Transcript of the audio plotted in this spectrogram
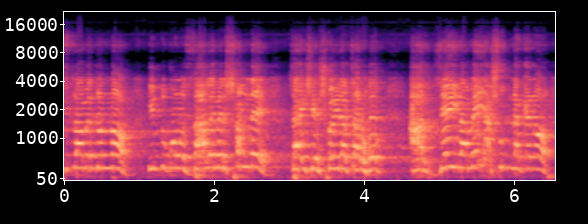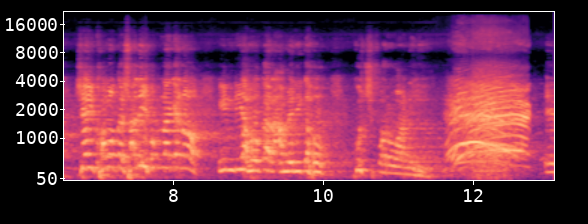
ইসলামের জন্য কিন্তু কোন জালেমের সামনে চাই সে স্বৈরাচার হোক আর যেই নামেই আসুক না কেন যেই ক্ষমতাশালী হোক না কেন ইন্ডিয়া হোক আর আমেরিকা হোক কুছ পরোয়া নেই। এই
